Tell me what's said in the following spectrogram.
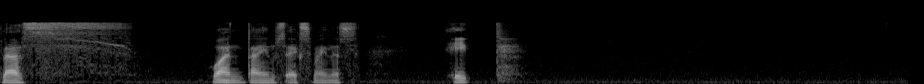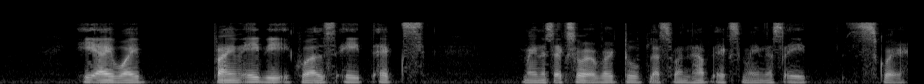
plus 1 times x minus 8 AIY prime AB equals 8x minus x over 2 plus 1 half x minus 8 square.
